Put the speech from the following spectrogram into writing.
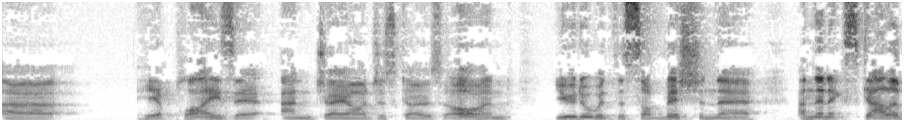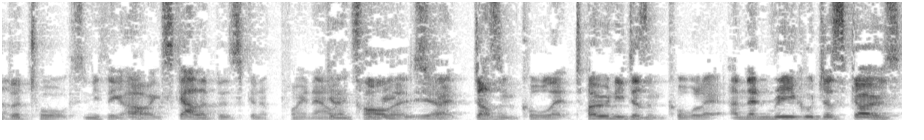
uh, he applies it, and Jr. just goes, "Oh, and Yuta with the submission there." And then Excalibur talks, and you think, "Oh, Excalibur's going to point out Gonna it's the call it, yeah. Doesn't call it. Tony doesn't call it, and then Regal just goes,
